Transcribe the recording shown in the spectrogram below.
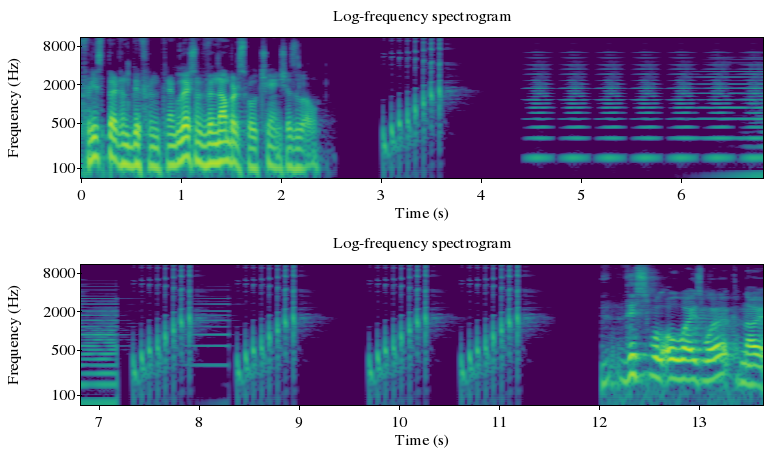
frieze pattern, different triangulation. The numbers will change as well. This will always work? No,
